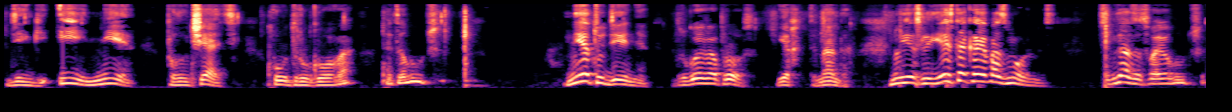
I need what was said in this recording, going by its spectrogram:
деньги и не получать у другого, это лучше. Нету денег, другой вопрос. Ехать-то надо. Но если есть такая возможность, всегда за свое лучше,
